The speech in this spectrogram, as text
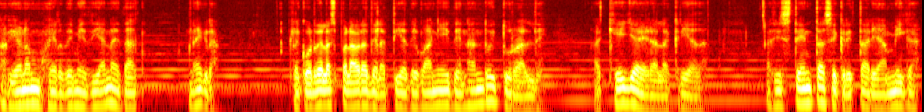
había una mujer de mediana edad, negra. Recuerde las palabras de la tía de Vania y de Nando Iturralde. Aquella era la criada, asistenta, secretaria, amiga,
